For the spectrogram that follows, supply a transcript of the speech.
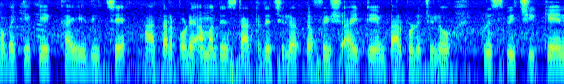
সবাইকে কেক খাইয়ে দিচ্ছে। আর তারপরে আমাদের স্টার্টারে ছিল একটা ফিশ আইটেম তারপরে ছিল ক্রিসপি চিকেন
